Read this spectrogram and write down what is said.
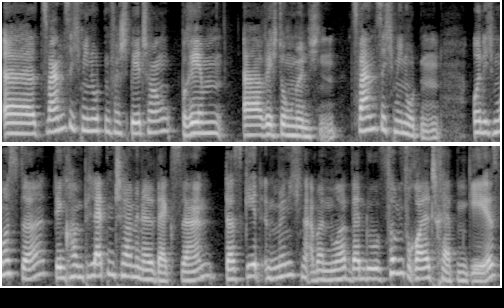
äh, 20 Minuten Verspätung Bremen äh, Richtung München. 20 Minuten. Und ich musste den kompletten Terminal wechseln. Das geht in München aber nur, wenn du fünf Rolltreppen gehst,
